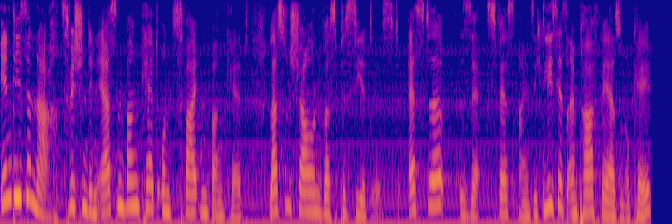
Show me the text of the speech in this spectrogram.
in dieser Nacht zwischen dem ersten Bankett und zweiten Bankett, lass uns schauen, was passiert ist. Esther 6, Vers 1. Ich lese jetzt ein paar Versen, okay?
